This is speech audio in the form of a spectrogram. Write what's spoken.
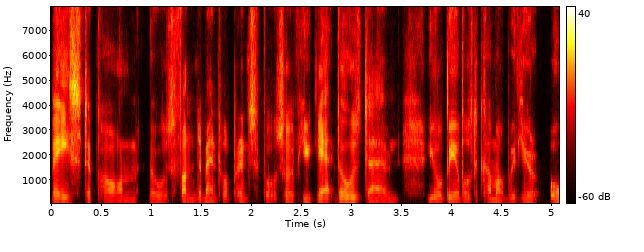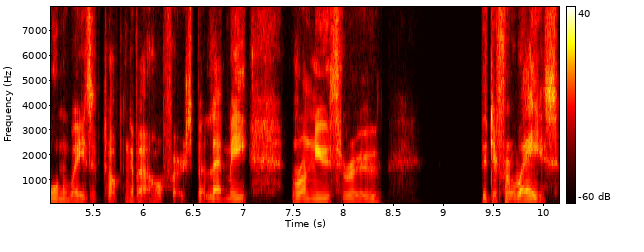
based upon those fundamental principles. So if you get those down, you'll be able to come up with your own ways of talking about offers. But let me run you through the different ways.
